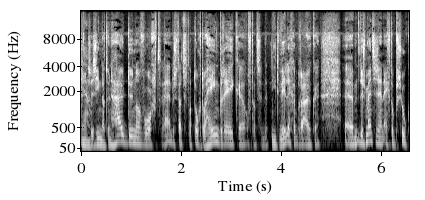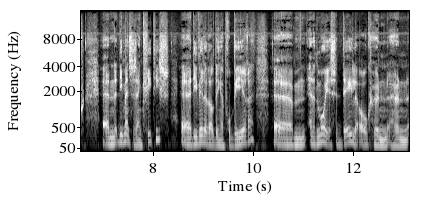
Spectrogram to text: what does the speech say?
ja. ze zien dat hun huid dunner wordt. Hè, dus dat ze dat toch doorheen breken. Of dat ze het niet willen gebruiken. Ehm, dus mensen zijn echt op zoek. En die mensen zijn kritisch, die willen wel dingen proberen. Ehm, en het mooie is, ze delen ook hun, hun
